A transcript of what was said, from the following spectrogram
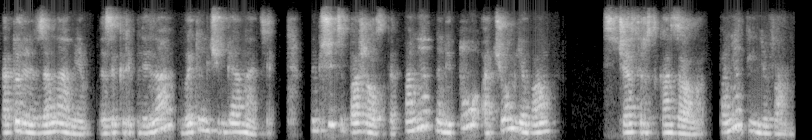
которая за нами закреплена в этом чемпионате. Напишите, пожалуйста, понятно ли то, о чем я вам сейчас рассказала? Понятно ли вам?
